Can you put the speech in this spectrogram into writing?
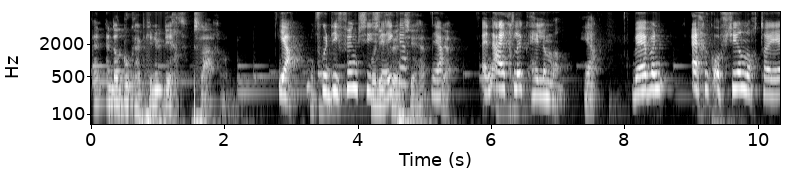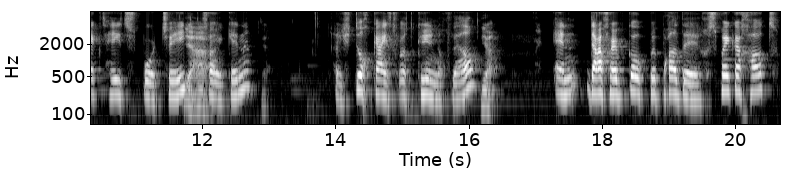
En, en dat boek heb je nu dichtgeslagen? Ja, voor die functie Voor die zeker. functie, hè? Ja. En eigenlijk helemaal. Ja. Ja. We hebben eigenlijk officieel nog traject heet Sport 2. Ja. Zou je kennen. Ja. Als je toch kijkt, wat kun je nog wel? Ja. En daarvoor heb ik ook bepaalde gesprekken gehad.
